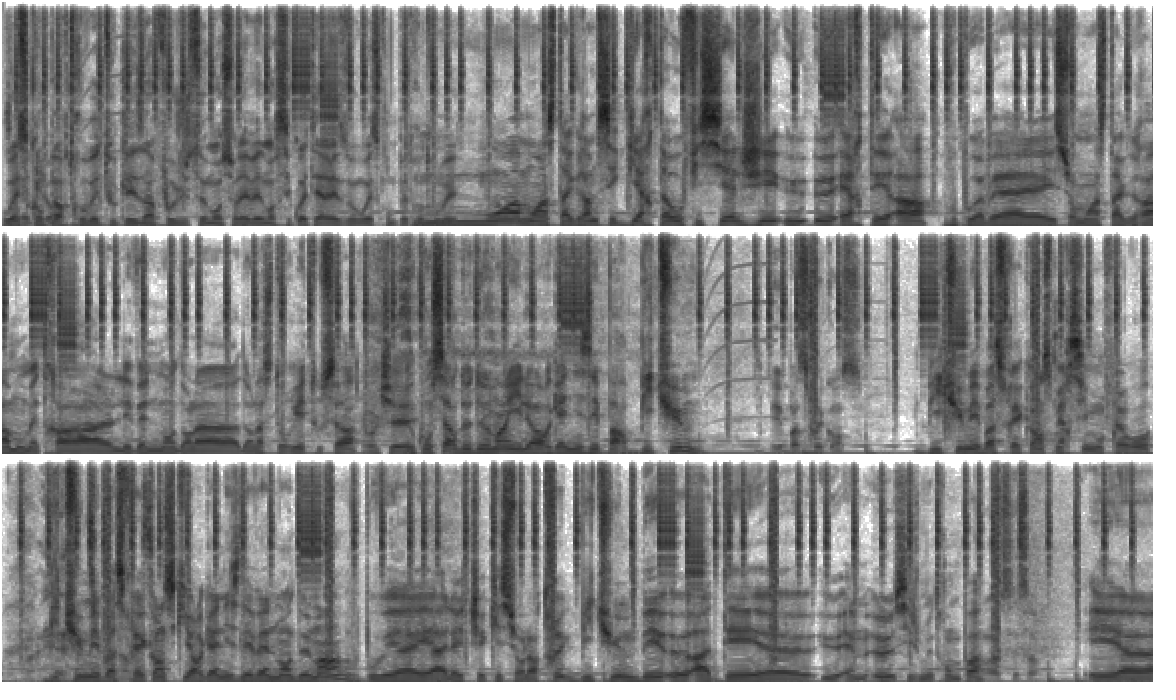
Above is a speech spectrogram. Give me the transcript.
Où est-ce qu'on peut retrouver toutes les infos justement sur l'événement? C'est quoi tes réseaux? Où est-ce qu'on peut te retrouver? Moi, mon Instagram, c'est Gerta officiel, G-U-E-R-T-A. Vous pouvez aller sur mon Instagram, on mettra l'événement dans la, dans la story, tout ça. Ok. Le concert de demain, il est organisé par Bitume. Et basse fréquence. Bitume et Basse Fréquence, merci mon frérot. Bitume et Basse Fréquence qui organisent l'événement demain. Vous pouvez aller, aller checker sur leur truc. Bitume, B-E-A-T-U-M-E, si je me trompe pas. Ouais, c'est ça. Et euh,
